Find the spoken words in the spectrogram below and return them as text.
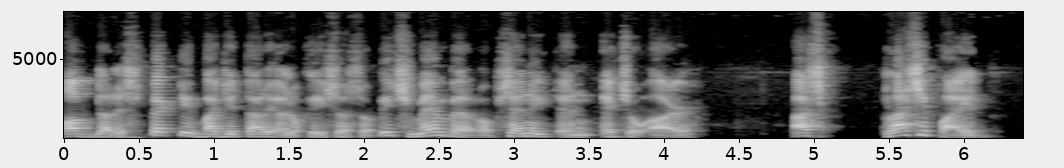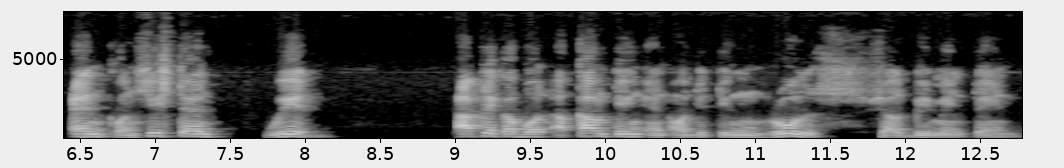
Of the respective budgetary allocations of each member of Senate and HOR as classified and consistent with applicable accounting and auditing rules shall be maintained.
